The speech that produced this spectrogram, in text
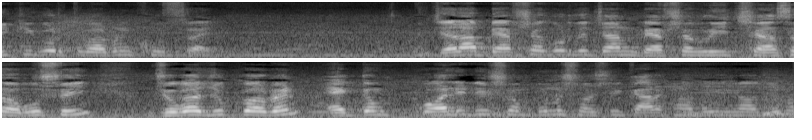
বিক্রি করতে পারবেন খুচরায়। যারা ব্যবসা করতে চান, ব্যবসা করার ইচ্ছা আছে অবশ্যই যোগাযোগ করবেন। একদম কোয়ালিটি সম্পূর্ণ সরাসরি কারখানা থেকে নেওয়ার জন্য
